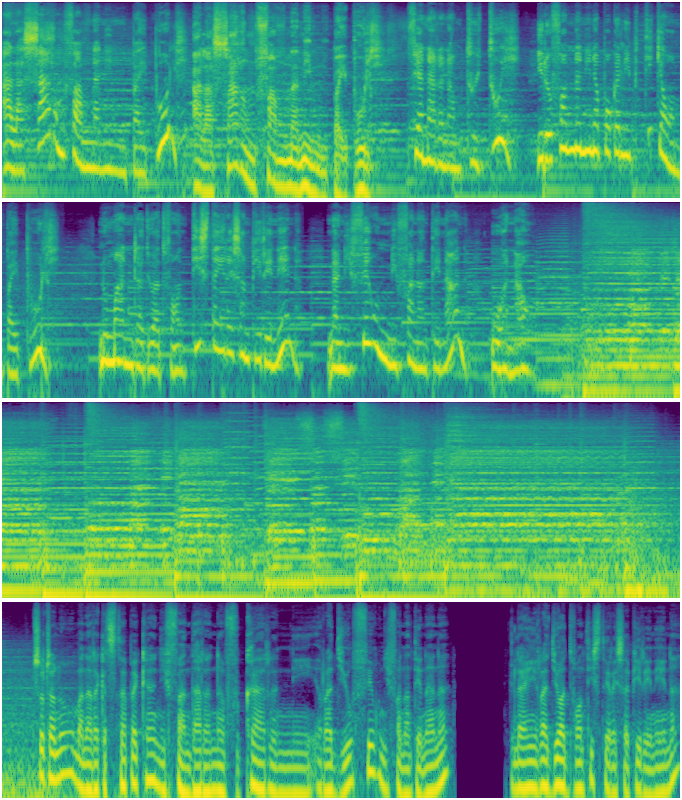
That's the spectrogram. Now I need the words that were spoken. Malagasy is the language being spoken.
Alasaro ny faminanian'ny Baiboly? Alasaro ny faminanian'ny Baiboly? Fianarana mitohitohy ireo faminaniana apokaliptika ao amin'ny Baiboly, nomanin'ny Radio Advantista Iraisam-pirenena na ny Feon'ny Fanantenana ho anao. Misaotra anao manaraka tsy tapaka ny fandaharana Vokarin'ny Radio Feo ny Fanantenana, ilay radio advantista iraisam-pirenena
